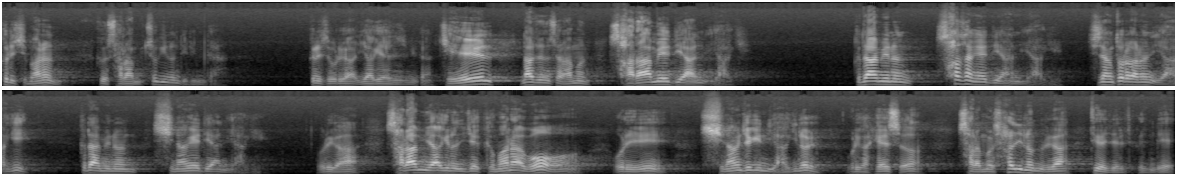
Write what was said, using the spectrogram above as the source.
그렇지만은 그 사람 죽이는 일입니다. 그래서 우리가 이야기하지 않습니까? 제일 낮은 사람은 사람에 대한 이야기. 그 다음에는 사상에 대한 이야기, 시장 돌아가는 이야기, 그 다음에는 신앙에 대한 이야기. 우리가 사람 이야기는 이제 그만하고 우리 신앙적인 이야기를 우리가 해서 사람을 살리는 우리가 되어야 될 텐데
